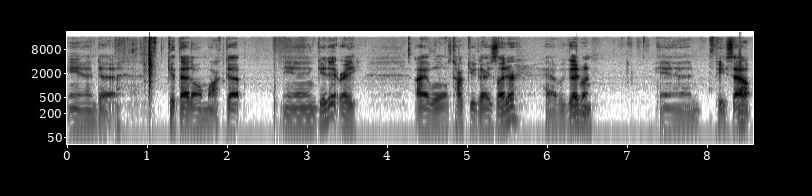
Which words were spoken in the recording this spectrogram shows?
and uh, get that all mocked up and get it ready. I will talk to you guys later. Have a good one and peace out.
